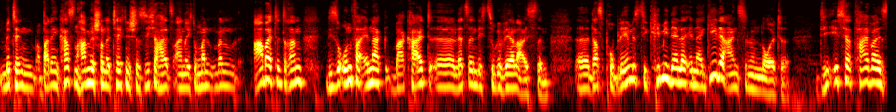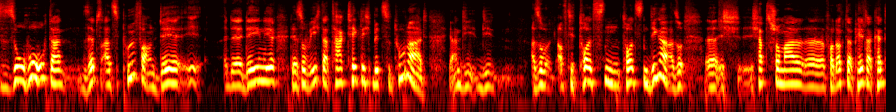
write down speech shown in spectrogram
mit den, bei den Kassen haben wir schon eine technische Sicherheitseinrichtung. Man, man arbeitet dran, diese Unveränderbarkeit äh, letztendlich zu gewährleisten. Äh, das Problem ist die kriminelle Energie der einzelnen Leute. Die ist ja teilweise so hoch, da selbst als Prüfer und der, der, derjenige, der so wie ich da tagtäglich mit zu tun hat, ja, die, die, also auf die tollsten, tollsten Dinge. Also äh, ich, ich habe es schon mal, äh, Frau Dr. Peter kennt,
